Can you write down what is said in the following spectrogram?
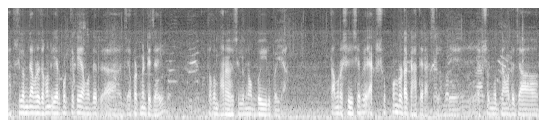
ভাবছিলাম যে আমরা যখন এয়ারপোর্ট থেকে আমাদের যে অ্যাপার্টমেন্টে যাই, তখন ভাড়া হয়েছিল নব্বই রুপাইয়া। তা আমরা সেই হিসাবে একশো পনেরো টাকা হাতে রাখছিলাম যে একশোর মধ্যে আমাদের যাওয়ার,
